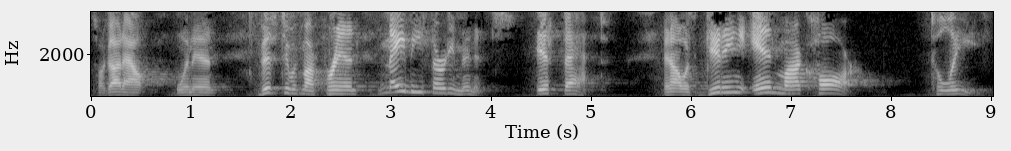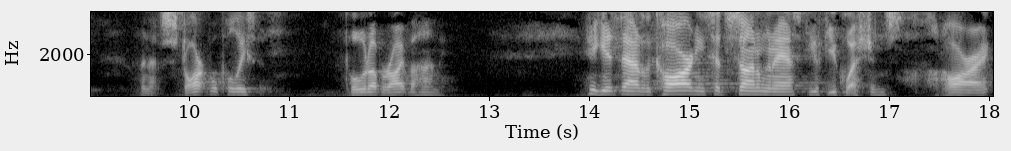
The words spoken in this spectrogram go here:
So I got out, went in, visited with my friend, maybe 30 minutes, if that. And I was getting in my car to leave when that Starkville policeman pulled up right behind me. He gets out of the car and he said, son, I'm going to ask you a few questions. All right.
